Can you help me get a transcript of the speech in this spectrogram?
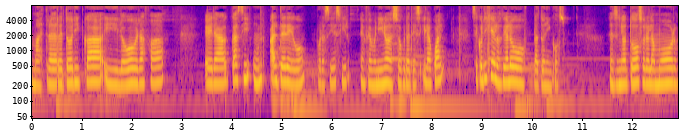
maestra de retórica y logógrafa, era casi un alter ego, por así decir, en femenino de Sócrates, y la cual se colige de los diálogos platónicos. Enseñó todo sobre el amor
